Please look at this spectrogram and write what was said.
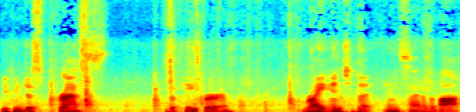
you can just press the paper right into the inside of the box.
